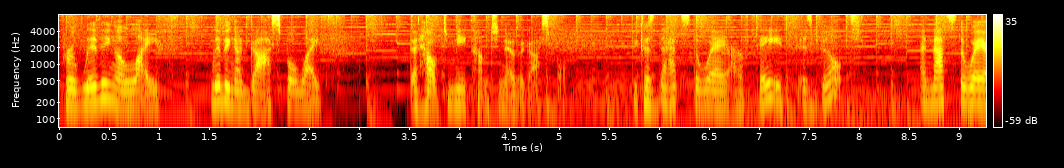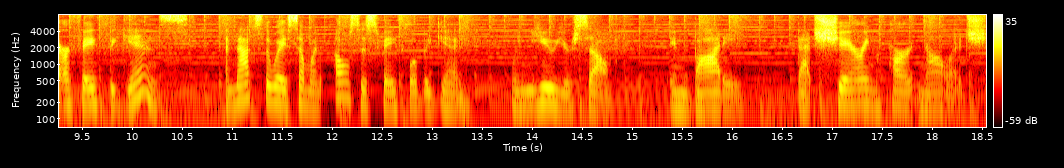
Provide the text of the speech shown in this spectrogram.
for living a life, living a gospel life that helped me come to know the gospel. Because that's the way our faith is built. And that's the way our faith begins. And that's the way someone else's faith will begin when you yourself embody that sharing heart knowledge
